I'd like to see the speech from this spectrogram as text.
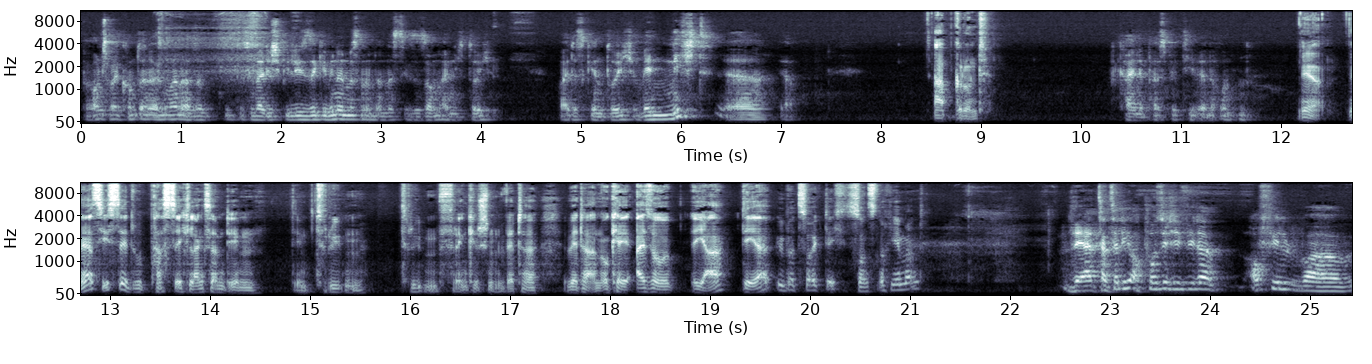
Braunschweig kommt dann irgendwann, also das sind halt die Spiele, die sie gewinnen müssen und dann ist die Saison eigentlich durch. Weitestgehend durch. Wenn nicht, äh, ja, Abgrund. Keine Perspektive nach unten. Ja. Ja, siehst du, du passt dich langsam dem, dem trüben, trüben fränkischen Wetter, Wetter an. Okay, also ja, der überzeugt dich. Sonst noch jemand? Wer tatsächlich auch positiv wieder auffiel, war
